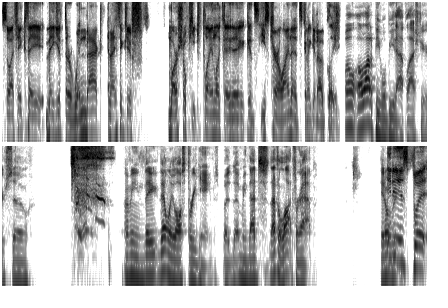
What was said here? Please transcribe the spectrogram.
So I think they they get their win back, and I think if Marshall keeps playing like they did against East Carolina, it's going to get ugly. Well, a lot of people beat App last year, so I mean they they only lost three games, but I mean that's that's a lot for App. They don't. It re- is, but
